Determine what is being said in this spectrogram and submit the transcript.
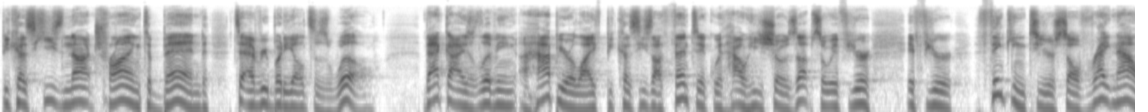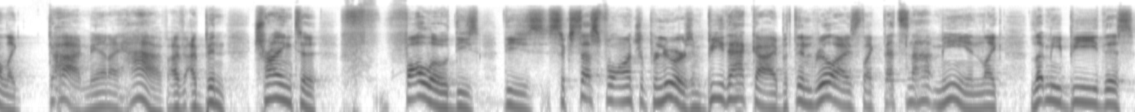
because he's not trying to bend to everybody else's will. That guy's living a happier life because he's authentic with how he shows up. So if you're if you're thinking to yourself right now like God, man, I have. I've, I've been trying to f- follow these these successful entrepreneurs and be that guy, but then realize like that's not me. And like, let me be this.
